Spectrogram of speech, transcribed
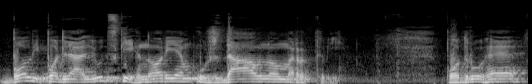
boli podľa ľudských noriem už dávno mŕtvi. Po druhé,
